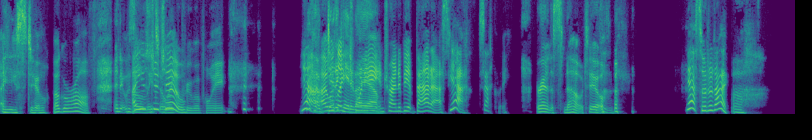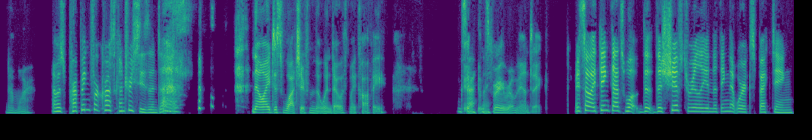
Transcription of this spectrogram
I used to. Bugger off. And it was I only used to to like prove a point. Yeah. I was like 28 and trying to be a badass. Yeah, exactly. I ran in the snow too. yeah, so did I. No more. I was prepping for cross country season. Duh. No, I just watch it from the window with my coffee. exactly. It's very romantic. And so I think that's what the, the shift really and the thing that we're expecting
